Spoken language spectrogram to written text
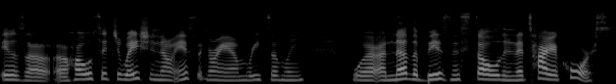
it was a, a whole situation on instagram recently where another business stole an entire course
